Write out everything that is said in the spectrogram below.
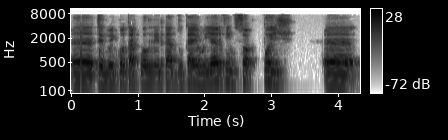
uh, tendo em conta a qualidade do Kyrie Irving, só que depois uh,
